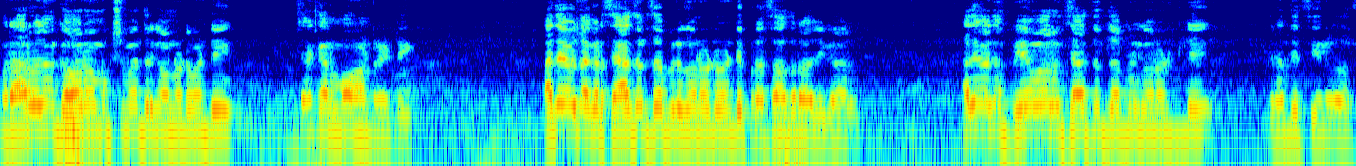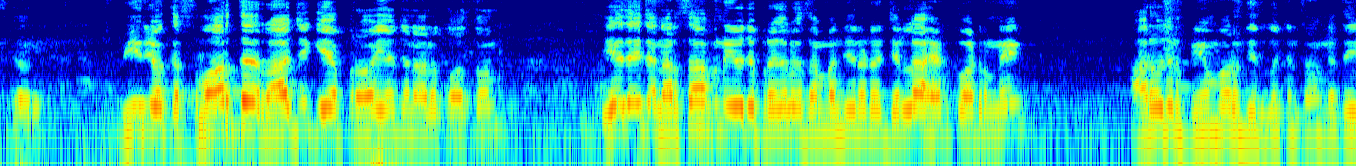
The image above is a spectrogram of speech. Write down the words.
మరి ఆ రోజున గౌరవ ముఖ్యమంత్రిగా ఉన్నటువంటి జగన్మోహన్ రెడ్డి అదేవిధంగా అక్కడ శాసనసభ్యులుగా ఉన్నటువంటి ప్రసాదరాజు గారు అదేవిధంగా భీమవరం శాసనసభ్యులుగా ఉన్నటువంటి గ్రంథి శ్రీనివాస్ గారు వీరి యొక్క స్వార్థ రాజకీయ ప్రయోజనాల కోసం ఏదైతే నర్సాపు నియోజక ప్రజలకు సంబంధించినటువంటి జిల్లా హెడ్ క్వార్టర్ని ఆ రోజున భీమవరం తీసుకొచ్చిన సంగతి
